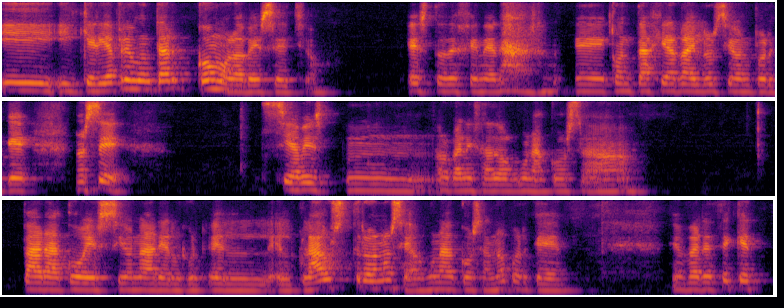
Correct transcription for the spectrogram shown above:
y quería preguntar cómo lo habéis hecho esto de generar, eh, contagiar la ilusión, porque no sé si habéis mm, organizado alguna cosa para cohesionar el, claustro, no sé, alguna cosa, ¿no? Porque me parece que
